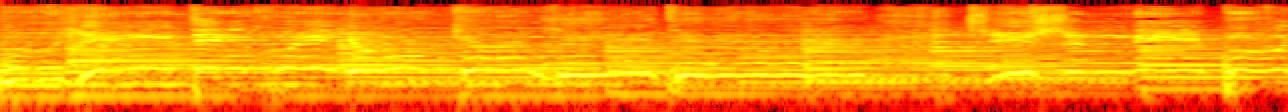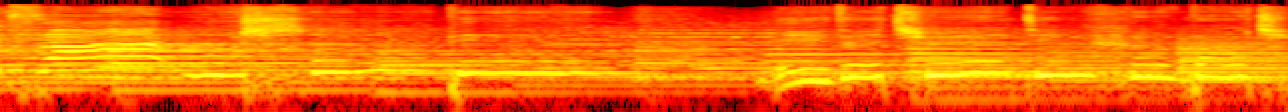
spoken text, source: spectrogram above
我一定会勇敢一点，即使你不在我身边。你的决定和抱歉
